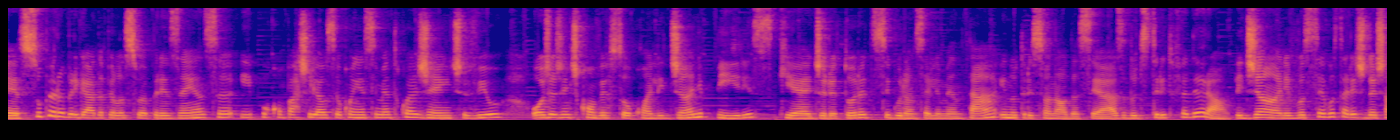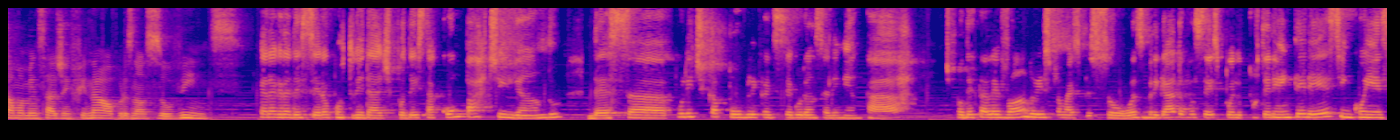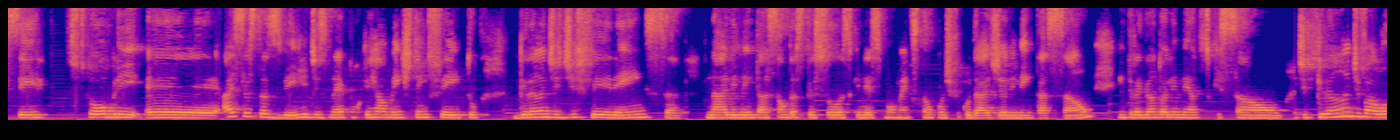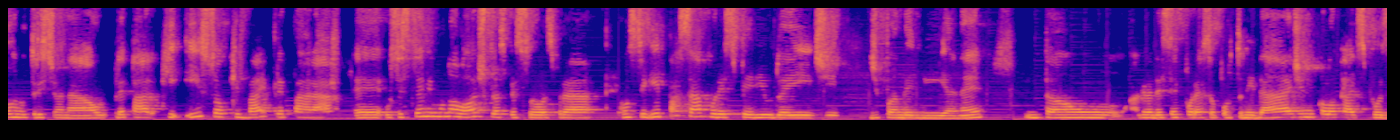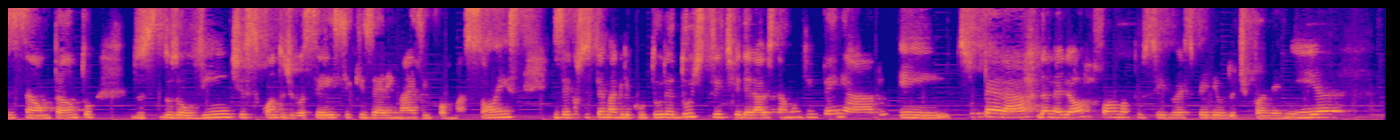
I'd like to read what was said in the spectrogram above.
É, super obrigada pela sua presença e por compartilhar o seu conhecimento com a gente, viu? Hoje a gente conversou com a Lidiane Pires, que é diretora de Segurança Alimentar e Nutricional da SEASA do Distrito Federal. Lidiane, você gostaria de deixar uma mensagem final para os nossos ouvintes? Quero agradecer a oportunidade de poder estar compartilhando dessa política pública de segurança alimentar poder estar tá levando isso para mais pessoas. Obrigada a vocês por, por terem interesse em conhecer sobre é, as cestas verdes, né? Porque realmente tem feito grande diferença na alimentação das pessoas que nesse momento estão com dificuldade de alimentação, entregando alimentos que são de grande valor nutricional. Preparo que isso é o que vai preparar é, o sistema imunológico das pessoas para conseguir passar por esse período aí de de pandemia, né? Então, agradecer por essa oportunidade e me colocar à disposição tanto dos, dos, ouvintes quanto de vocês, se quiserem mais informações. Dizer que o Sistema Agricultura do Distrito Federal está muito empenhado em superar da melhor forma possível esse período de pandemia,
